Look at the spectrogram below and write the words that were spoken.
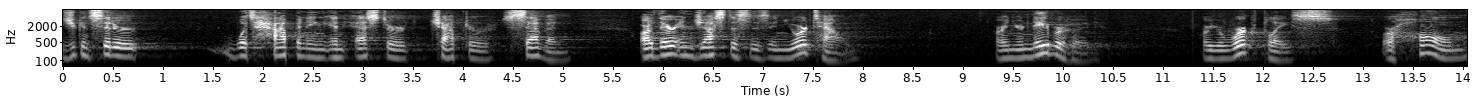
As you consider what's happening in Esther chapter 7, are there injustices in your town or in your neighborhood or your workplace or home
